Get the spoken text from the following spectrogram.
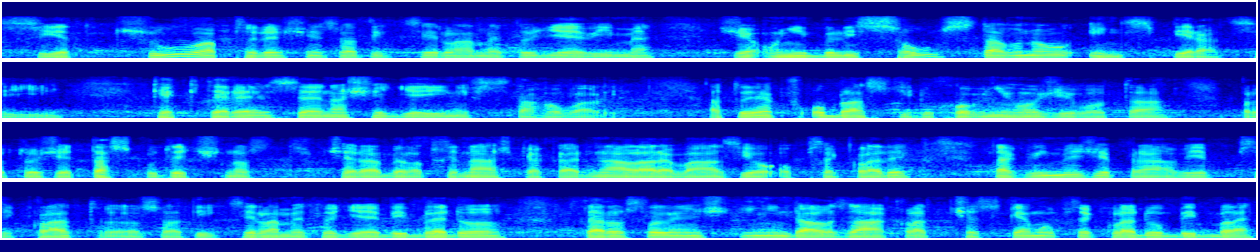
svědců a především svatých Cyrila a Metodie víme, že oni byli soustavnou inspirací, ke které se naše dějiny vztahovaly. A to jak v oblasti duchovního života, protože ta skutečnost, včera byla přednáška kardinála Ravázio o překladech, tak víme, že právě překlad eh, svatých Cyrila metodě Bible do staroslovenštiny dal základ českému překladu Bible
